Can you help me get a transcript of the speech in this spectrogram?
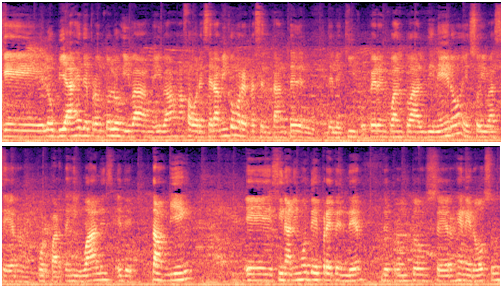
que los viajes de pronto los iba, me iban a favorecer a mí como representante del, equipo, pero en cuanto al dinero, eso iba a ser por partes iguales, también eh, sin ánimos de pretender de pronto ser generosos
